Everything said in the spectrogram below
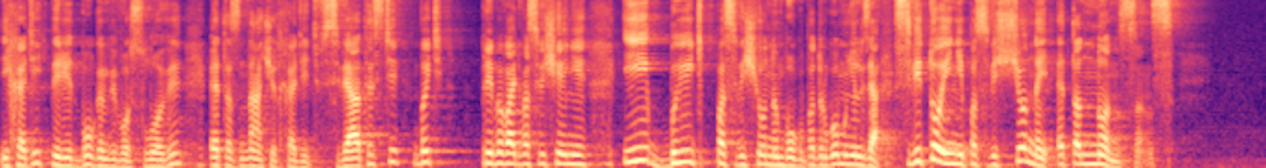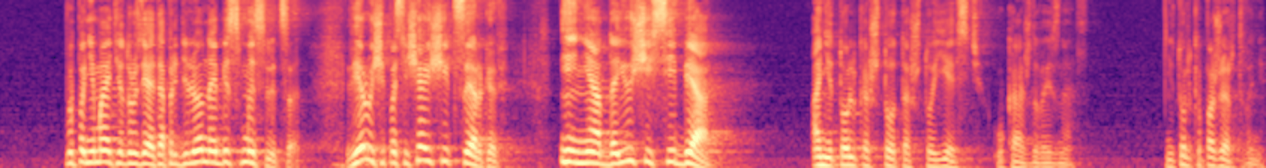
и ходить перед Богом в Его Слове – это значит ходить в святости, быть пребывать в освящении и быть посвященным Богу. По-другому нельзя. Святой и непосвященный – это нонсенс. Вы понимаете, друзья, это определенная бессмыслица. Верующий, посещающий церковь и не отдающий себя, а не только что-то, что есть у каждого из нас. Не только пожертвование.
